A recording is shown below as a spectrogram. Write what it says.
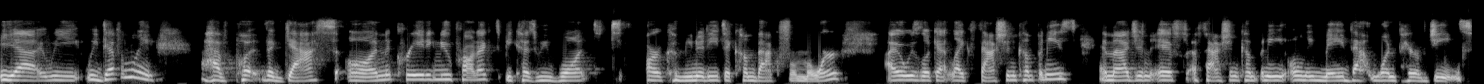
Yeah, we we definitely have put the gas on creating new products because we want our community to come back for more. I always look at like fashion companies. Imagine if a fashion company only made that one pair of jeans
